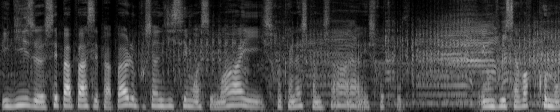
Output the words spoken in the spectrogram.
ils disent c'est papa, c'est papa, le poussin dit c'est moi, c'est moi, ils se reconnaissent comme ça, ils se retrouvent. Et on voulait savoir comment.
